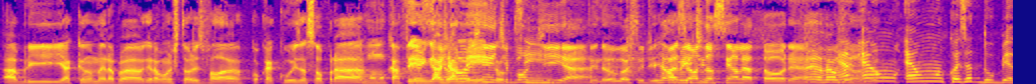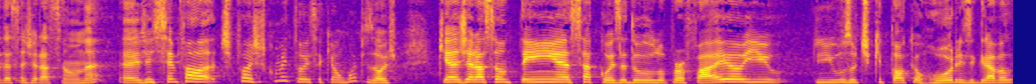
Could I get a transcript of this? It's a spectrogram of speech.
abrir a câmera pra gravar uma história e falar qualquer coisa só pra Tomando um café. ter um assim, engajamento. "Oi, gente, bom Sim. dia. Entendeu? Eu gosto de Fazer realmente. uma dancinha aleatória. É, realmente- É, é, um- é uma coisa dúbia dessa geração, né? É, a gente sempre fala, tipo, a gente comentou isso aqui em algum episódio, que a geração tem essa coisa do low profile e, e usa o TikTok horrores e grava.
